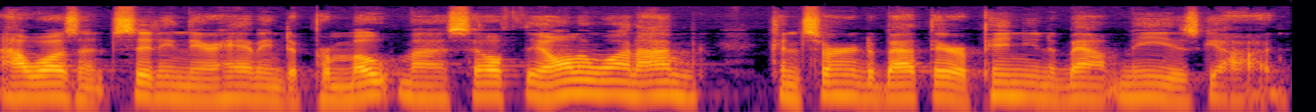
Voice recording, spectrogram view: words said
I wasn't sitting there having to promote myself. The only one I'm concerned about their opinion about me is God.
